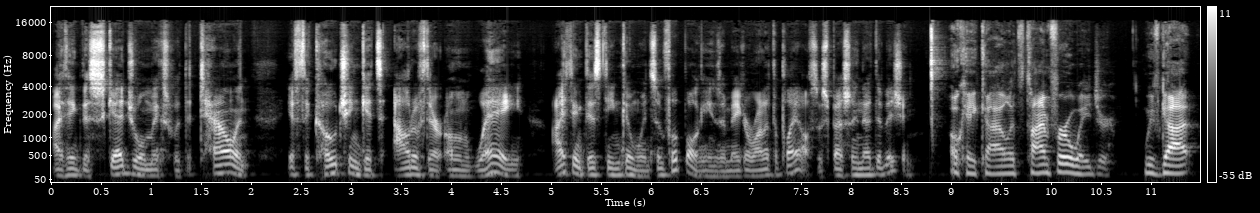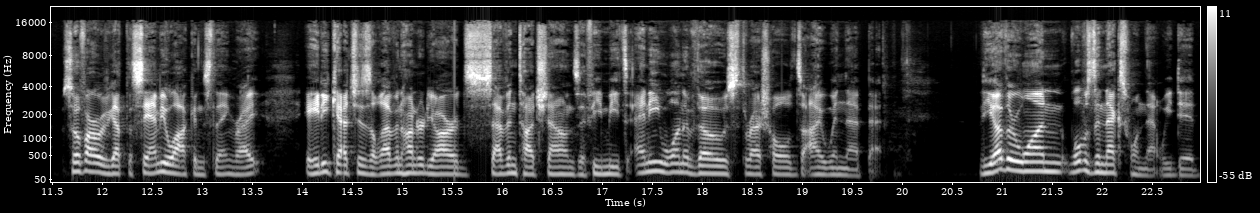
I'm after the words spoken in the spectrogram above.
I think the schedule mixed with the talent, if the coaching gets out of their own way, I think this team can win some football games and make a run at the playoffs, especially in that division. Okay, Kyle, it's time for a wager. We've got so far we've got the Sammy Watkins thing, right? 80 catches, 1100 yards, 7 touchdowns. If he meets any one of those thresholds, I win that bet. The other one, what was the next one that we did?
